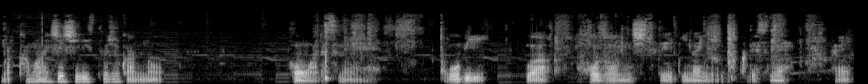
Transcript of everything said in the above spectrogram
まあ、釜石市立図書館の本はですね、帯は保存していないんですね。はい。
